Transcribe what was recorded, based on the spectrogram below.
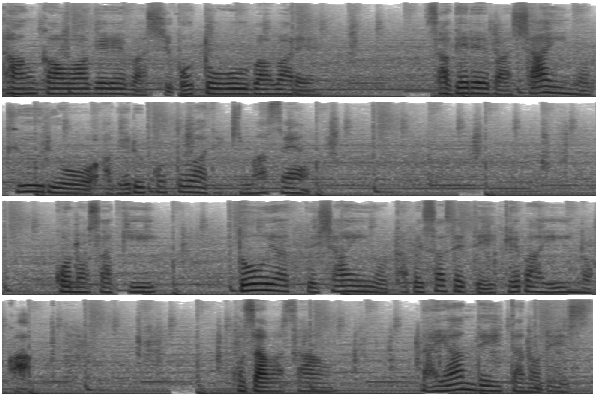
単価を上げれば仕事を奪われ下げれば社員の給料を上げることはできません。この先どうやって社員を食べさせていけばいいのか。小沢さん悩んでいたのです。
